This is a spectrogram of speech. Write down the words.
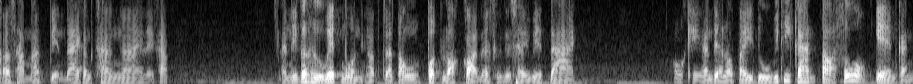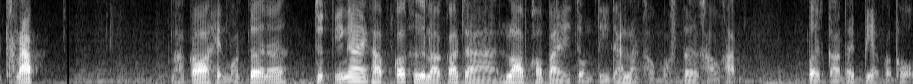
ก็สามารถเปลี่ยนได้ค่อนข้างง่ายเลยครับ อันนี้ก็คือเวทมนต์ครับจะต้องปลดล็อกก่อนแล้วถึงจะใช้เวทได้ โอเคงั้นเดี๋ยวเราไปดูวิธีการต่อสู้ของเกมกันครับ แล้วก็เห็นมอนสเตอร์นะ จุดง่ายๆครับ ก็คือเราก็จะลอบเข้าไปโจมตีด้านหลังของมอนสเตอร์เขาครับ เปิดก่อนได้เปรียบครับผม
